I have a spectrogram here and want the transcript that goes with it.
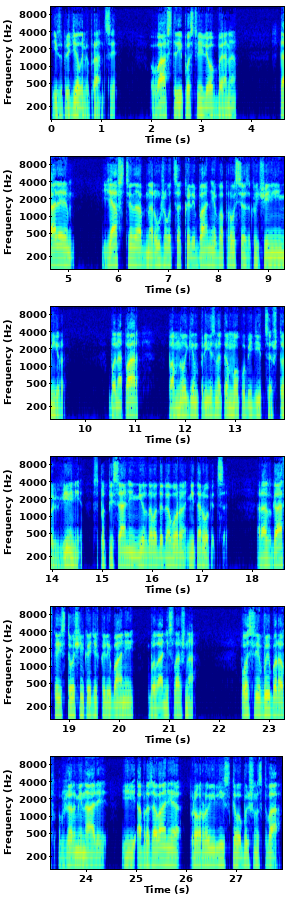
и за пределами Франции. В Австрии после Леобена стали явственно обнаруживаться колебания в вопросе о заключении мира. Бонапарт по многим признакам мог убедиться, что в Вене с подписанием мирного договора не торопится. Разгадка источника этих колебаний была несложна. После выборов в Жерминале и образования пророялистского большинства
